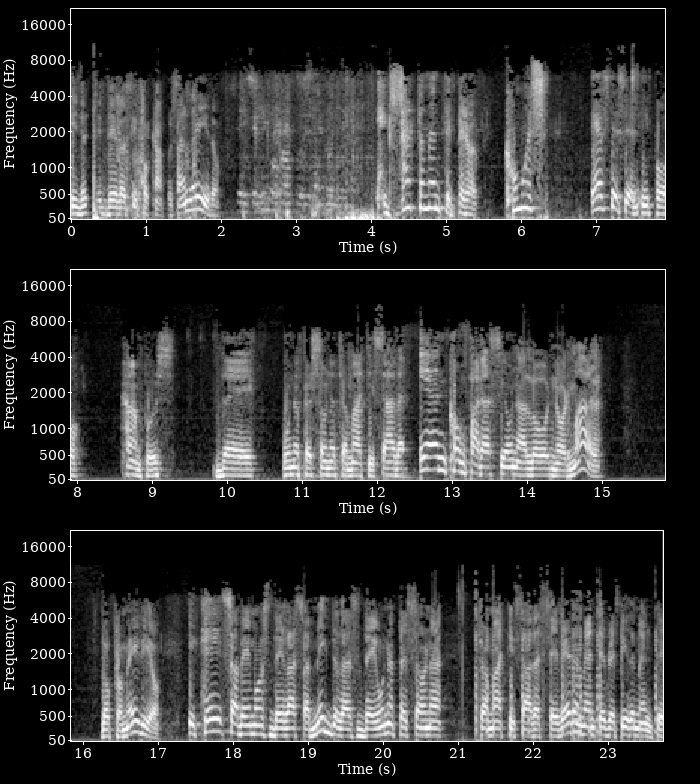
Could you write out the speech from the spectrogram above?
y de, los hipocampos? ¿Han leído? Exactamente, pero ¿cómo es? Este es el hipocampus de una persona traumatizada en comparación a lo normal, lo promedio. ¿Y qué sabemos de las amígdalas de una persona traumatizada severamente, rápidamente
